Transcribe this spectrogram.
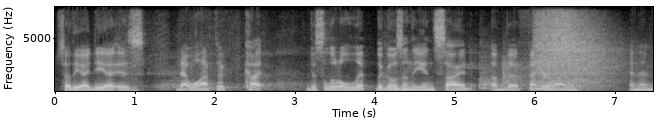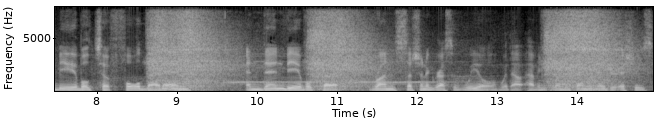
So the idea is that we'll have to cut this little lip that goes on the inside of the fender liner and then be able to fold that in and then be able to run such an aggressive wheel without having to run into any major issues.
